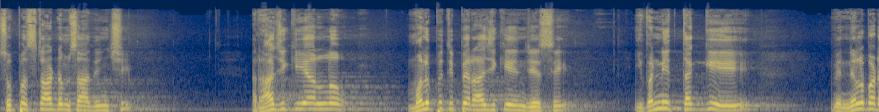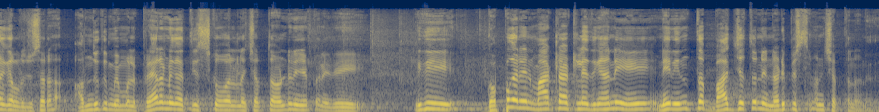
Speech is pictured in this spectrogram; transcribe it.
సూపర్ స్టార్డం సాధించి రాజకీయాల్లో మలుపు తిప్పే రాజకీయం చేసి ఇవన్నీ తగ్గి మీరు నిలబడగలరు చూసారా? అందుకు మిమ్మల్ని ప్రేరణగా తీసుకోవాలని చెప్తా ఉంటే నేను చెప్పాను ఇది ఇది గొప్పగా నేను మాట్లాడట్లేదు కానీ నేను ఇంత బాధ్యతను నేను నడిపిస్తున్నానని చెప్తున్నాను. ఇది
